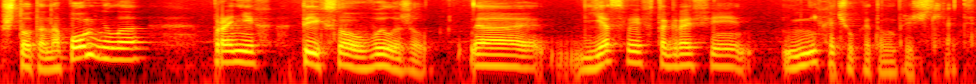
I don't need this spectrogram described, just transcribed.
что-то напомнило про них, ты их снова выложил. А, я свои фотографии не хочу к этому причислять.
